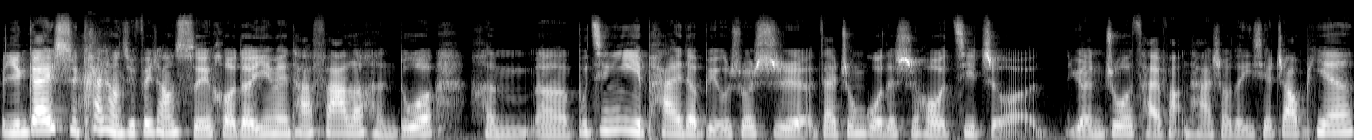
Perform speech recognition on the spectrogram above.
应该是看上去非常随和的，因为他发了很多很呃不经意拍的，比如说是在中国的时候记者圆桌采访他时候的一些照片，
